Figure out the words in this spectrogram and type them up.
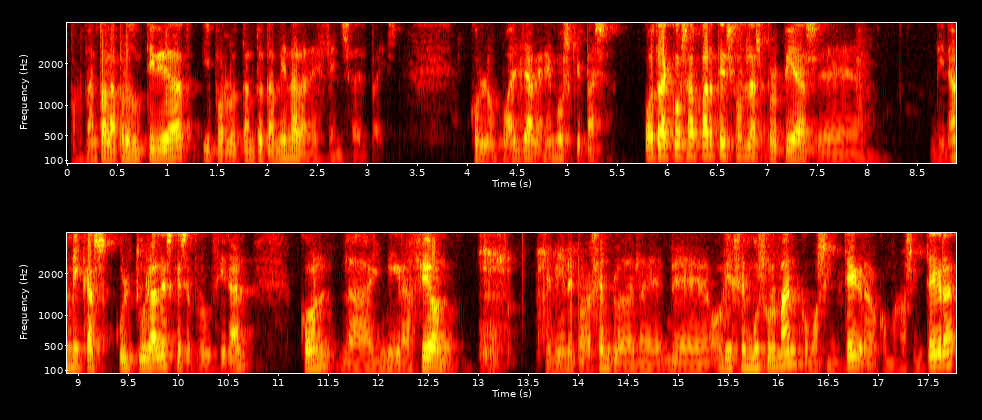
por lo tanto a la productividad y por lo tanto también a la defensa del país. Con lo cual ya veremos qué pasa. Otra cosa aparte son las propias eh, dinámicas culturales que se producirán con la inmigración que viene, por ejemplo, de, origen musulmán, cómo se integra o cómo no se integra.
